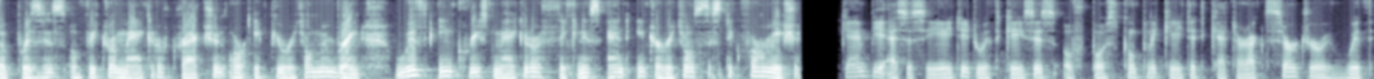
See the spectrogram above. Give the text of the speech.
the presence of vitreomacular traction or epiretinal membrane with increased macular thickness and intraretinal cystic formation. Can be associated with cases of post-complicated cataract surgery with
